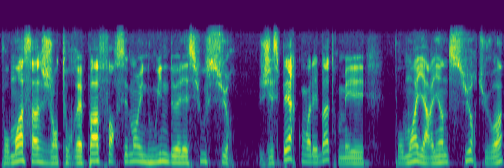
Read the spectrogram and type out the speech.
pour moi, ça, j'entourerais pas forcément une win de LSU sûre. J'espère qu'on va les battre, mais pour moi, il y a rien de sûr, tu vois.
